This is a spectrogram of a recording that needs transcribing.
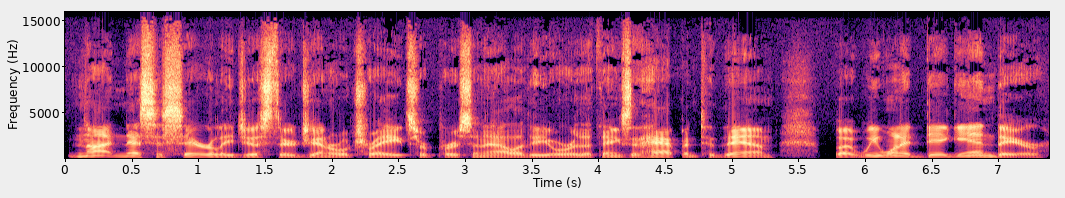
not necessarily just their general traits or personality or the things that happen to them, but we want to dig in there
